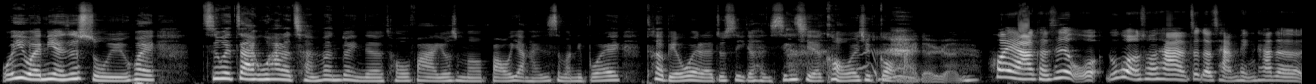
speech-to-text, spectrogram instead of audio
我以为你也是属于会。是会在乎它的成分对你的头发有什么保养还是什么，你不会特别为了就是一个很新奇的口味去购买的人。会啊，可是我如果说它的这个产品它的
